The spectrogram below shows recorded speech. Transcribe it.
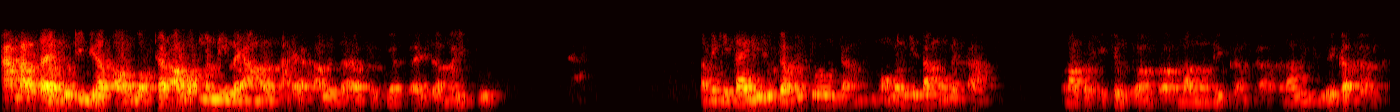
Amal saya itu dilihat Allah dan Allah menilai amal saya kalau saya berbuat baik sama ibu. Tapi kita ini sudah pecundang. Momen kita momen kafir. Kenal presiden bangga, kenal menteri bangga, kenal ibu gak bangga.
